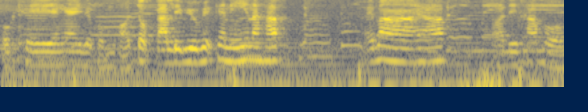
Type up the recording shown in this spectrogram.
โอเคยังไงเดี๋ยวผมขอจบการรีวิวเพียงแค่นี้นะครับ บ๊ายบายครับ สวัสดีครับผม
